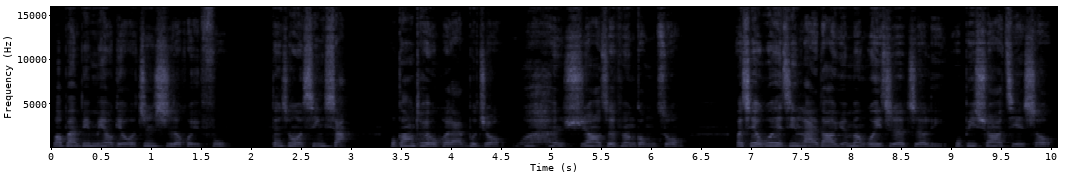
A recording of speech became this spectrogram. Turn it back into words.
老板并没有给我正式的回复。但是我心想，我刚退伍回来不久，我很需要这份工作，而且我已经来到原本未知的这里，我必须要接受，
